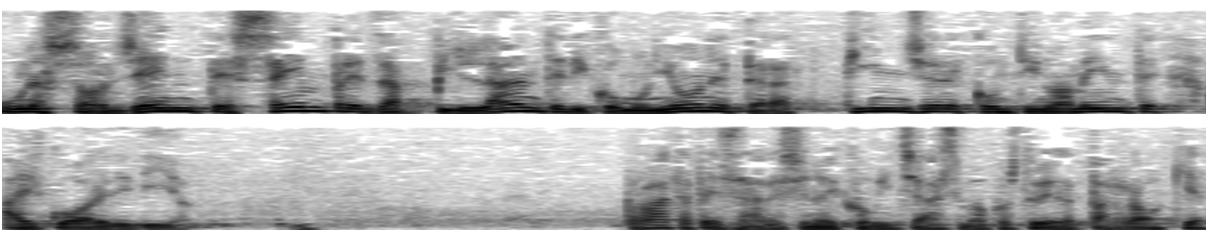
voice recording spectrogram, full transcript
una sorgente sempre zappillante di comunione per attingere continuamente al cuore di Dio. Provate a pensare se noi cominciassimo a costruire la parrocchia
